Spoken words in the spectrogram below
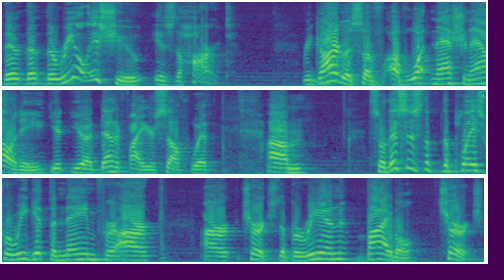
the, the, the real issue is the heart, regardless of, of what nationality you, you identify yourself with. Um, so this is the, the place where we get the name for our our church, the Berean Bible Church.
